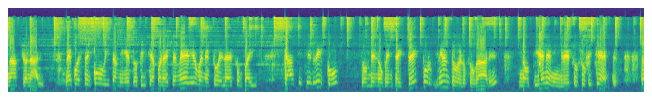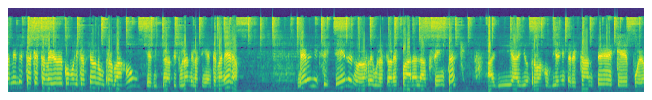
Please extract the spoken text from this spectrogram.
nacional. La encuesta en COVID también es noticia para este medio. Venezuela es un país casi sin ricos, donde el 96% de los hogares no tienen ingresos suficientes. También destaca este medio de comunicación un trabajo que la titulan de la siguiente manera. Deben existir nuevas regulaciones para las fintech. Allí hay un trabajo bien interesante que pueden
